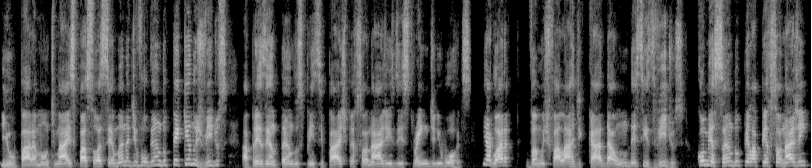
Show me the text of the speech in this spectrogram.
E o Paramount Mais passou a semana divulgando pequenos vídeos apresentando os principais personagens de Strange New Worlds. E agora vamos falar de cada um desses vídeos, começando pela personagem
